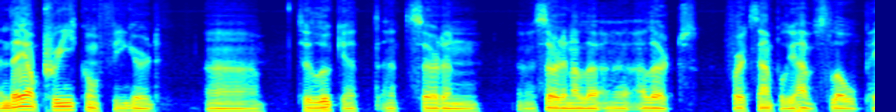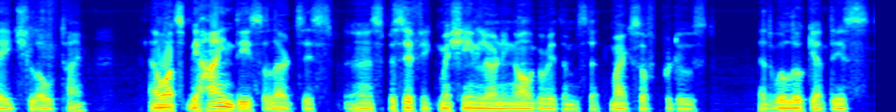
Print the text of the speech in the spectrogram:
and they are pre-configured uh, to look at at certain uh, certain al- uh, alerts. For example, you have slow page load time, and what's behind these alerts is uh, specific machine learning algorithms that Microsoft produced that will look at this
